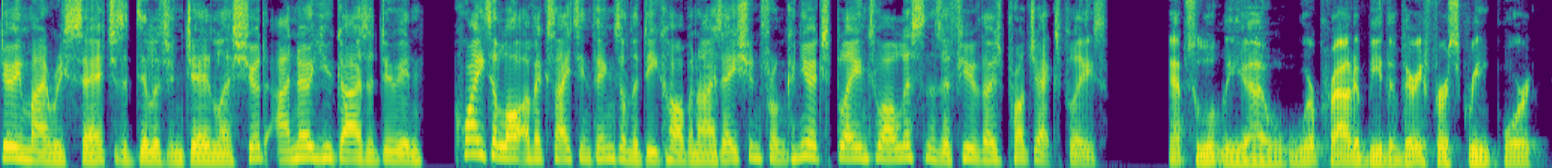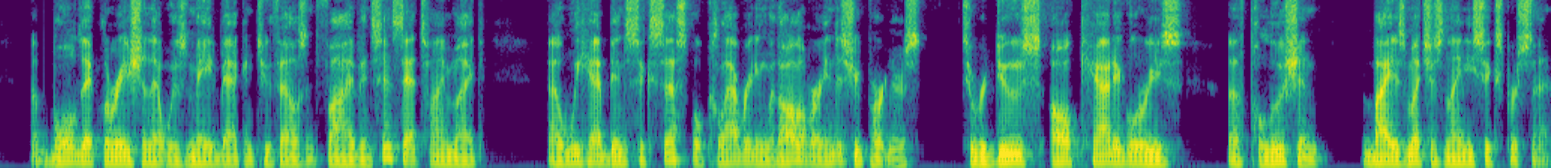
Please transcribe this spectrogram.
doing my research as a diligent journalist should. I know you guys are doing quite a lot of exciting things on the decarbonisation front. Can you explain to our listeners a few of those projects, please? Absolutely. Uh, we're proud to be the very first green port, a bold declaration that was made back in 2005. And since that time, Mike, uh, we have been successful collaborating with all of our industry partners to reduce all categories of pollution by as much as 96%.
